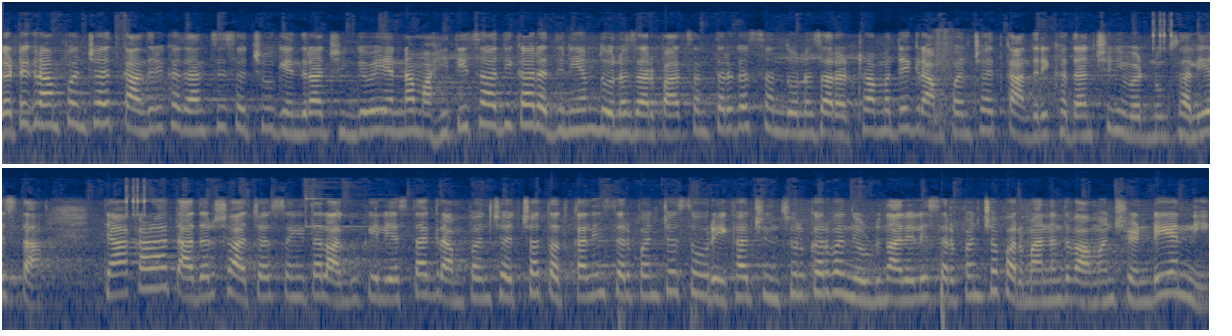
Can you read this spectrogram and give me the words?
गट ग्रामपंचायत कांद्री खदानचे सचिव गेंद्राज झिंगवे यांना माहितीचा अधिकार अधिनियम दोन हजार पाच अंतर्गत सन दोन हजार अठरामध्ये ग्रामपंचायत कांद्री खदानची निवडणूक झाली असता. त्या काळात आदर्श आचारसंहिता लागू केली असता ग्रामपंचायतच्या तत्कालीन सरपंच सौ रेखा चिंचुलकर व निवडून आलेले सरपंच परमानंद वामन शेंडे यांनी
